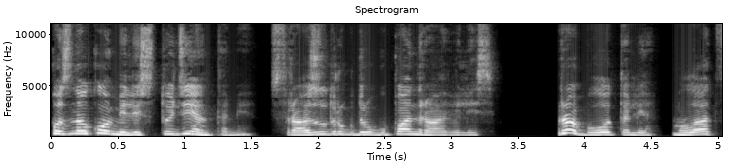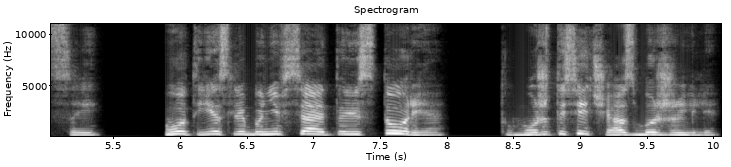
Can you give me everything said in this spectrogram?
познакомились с студентами, сразу друг другу понравились. Работали, молодцы. Вот если бы не вся эта история, то, может, и сейчас бы жили.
